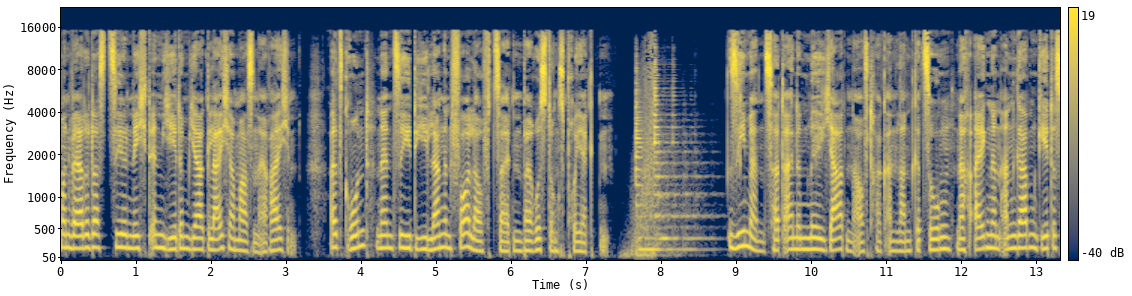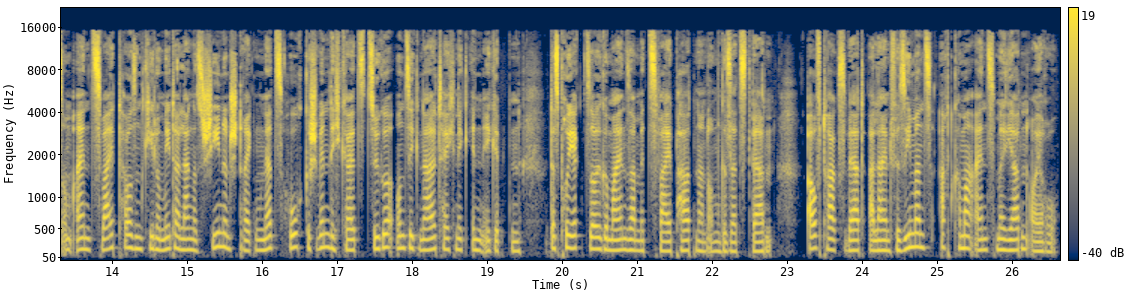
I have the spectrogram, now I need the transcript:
man werde das Ziel nicht in jedem Jahr gleichermaßen erreichen. Als Grund nennt sie die langen Vorlaufzeiten bei Rüstungsprojekten. Siemens hat einen Milliardenauftrag an Land gezogen. Nach eigenen Angaben geht es um ein 2000 Kilometer langes Schienenstreckennetz, Hochgeschwindigkeitszüge und Signaltechnik in Ägypten. Das Projekt soll gemeinsam mit zwei Partnern umgesetzt werden. Auftragswert allein für Siemens 8,1 Milliarden Euro.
